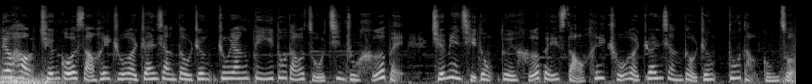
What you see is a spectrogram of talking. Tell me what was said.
六号，全国扫黑除恶专项斗争中央第一督导组进驻河北，全面启动对河北扫黑除恶专项斗争督导工作。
